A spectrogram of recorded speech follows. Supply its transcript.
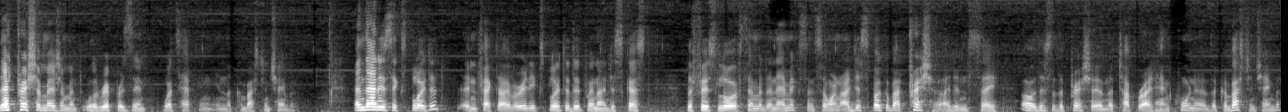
that pressure measurement will represent what's happening in the combustion chamber. And that is exploited. In fact, I've already exploited it when I discussed the first law of thermodynamics and so on. I just spoke about pressure. I didn't say, oh, this is the pressure in the top right-hand corner of the combustion chamber.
